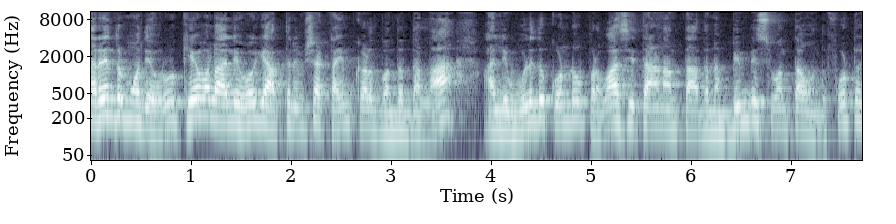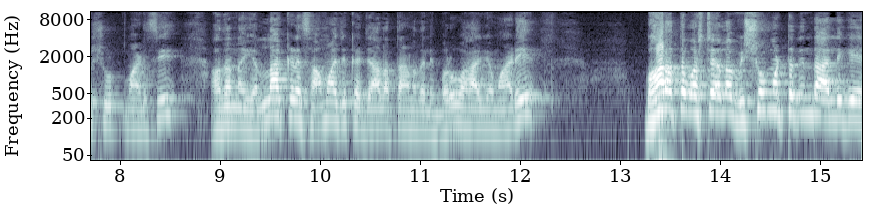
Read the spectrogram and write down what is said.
ನರೇಂದ್ರ ಮೋದಿಯವರು ಕೇವಲ ಅಲ್ಲಿ ಹೋಗಿ ಹತ್ತು ನಿಮಿಷ ಟೈಮ್ ಕಳೆದು ಬಂದದ್ದಲ್ಲ, ಅಲ್ಲಿ ಉಳಿದುಕೊಂಡು ಪ್ರವಾಸಿ ತಾಣ ಅಂತ ಅದನ್ನು ಬಿಂಬಿಸುವಂಥ ಒಂದು ಫೋಟೋ ಶೂಟ್ ಮಾಡಿಸಿ, ಅದನ್ನು ಎಲ್ಲ ಕಡೆ ಸಾಮಾಜಿಕ ಜಾಲತಾಣದಲ್ಲಿ ಬರುವ ಹಾಗೆ ಮಾಡಿ, ಭಾರತವಷ್ಟೇ ಅಲ್ಲ, ವಿಶ್ವಮಟ್ಟದಿಂದ ಅಲ್ಲಿಗೆ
